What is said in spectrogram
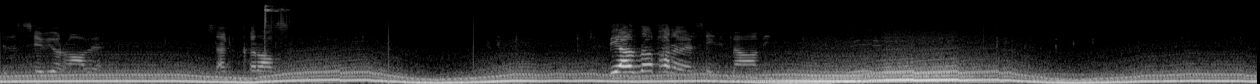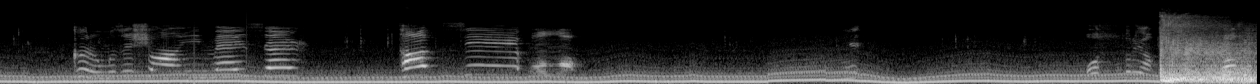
Seni seviyorum abi. Sen kralsın. Biraz daha para verseydin be abi. Kırmızı Şahin Veysel Taksi Allah Ne? Osturuyorum Os-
